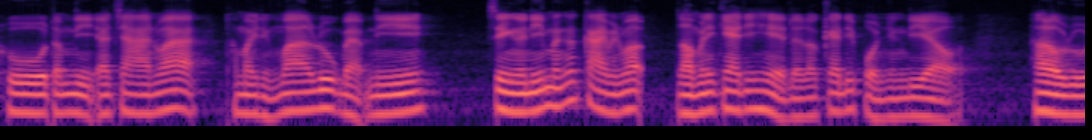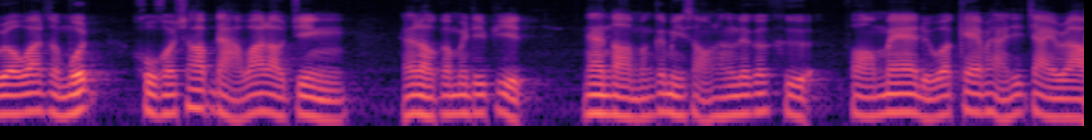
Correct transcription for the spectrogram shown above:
ครูตำหนิอาจารย์ว่าทำไมถึงว่าลูกแบบนี้ สิ่งอันนี้มันก็กลายเป็นว่าเราไม่ได้แก้ที่เหตุเลยเราแก้ที่ผลอย่างเดียว ถ้าเรารู้แล้วว่าสมมติครูเขาชอบด่าว่าเราจริง แล้วเราก็ไม่ได้ผิด แน่นอนมันก็มีสองทางเลือกก็คือฟ้องแม่หรือว่าแก้ปัญหาที่ใจเรา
